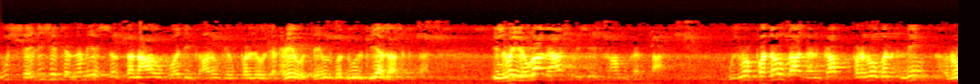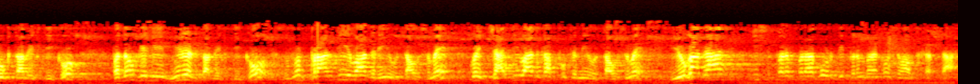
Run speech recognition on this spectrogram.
उस शैली से चलने में सिर्फ़ तनाव को, अधिकारों के ऊपर जो झगड़े होते हैं उनको दूर किया जा सकता है। इसमें योगाभ्यास विशेष काम करता है। उसमें पदों का धन का प्रलोभन नहीं रोकता व्यक्ति को, पदों के लिए लड़ता व्यक्ति को, उसमें प्रांतीयवाद नहीं होता उसमें, कोई जातिवाद का पुट नहीं होता उसमें। योगाभ्यास इस परंपरा को उड़ती परंपरा को समाप्त करता है।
